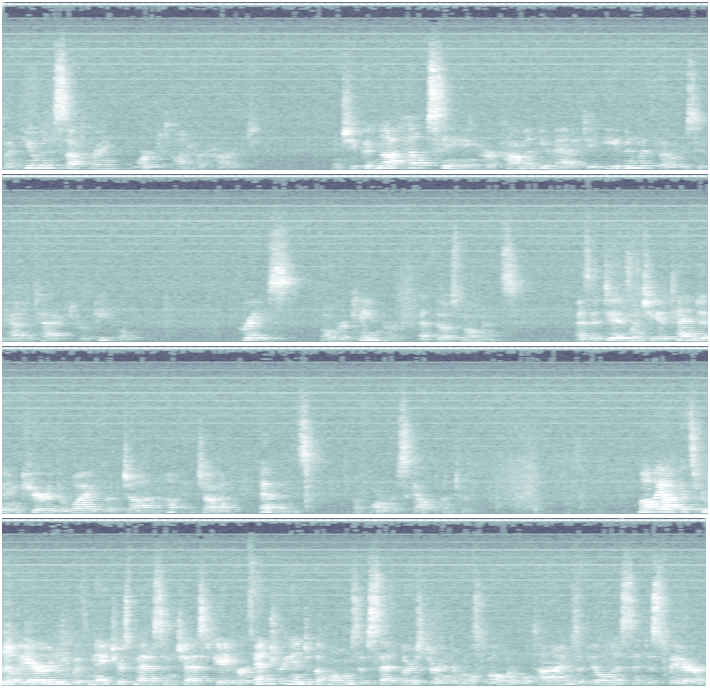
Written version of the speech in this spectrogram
when human suffering worked on her heart, and she could not help seeing her common humanity even with those who had attacked her people. Grace overcame her at those moments, as it did when she attended and cured the wife of John, John Evans, a former scalp hunter. Molly Ockett's familiarity with nature's medicine chest gave her entry into the homes of settlers during their most vulnerable times of illness and despair.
